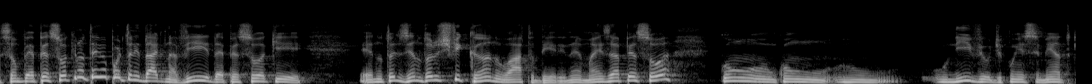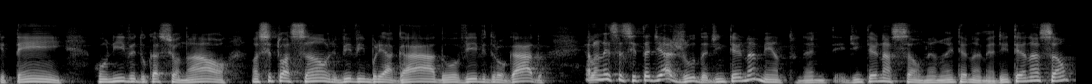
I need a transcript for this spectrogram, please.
são, é pessoa que não teve oportunidade na vida, é pessoa que. é, não estou dizendo, estou justificando o ato dele, né? Mas a pessoa com, com um- o nível de conhecimento que tem, com o nível educacional, uma situação de vive embriagado ou vive drogado, ela necessita de ajuda, de internamento, né? de internação, né? não é internamento, de internação,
